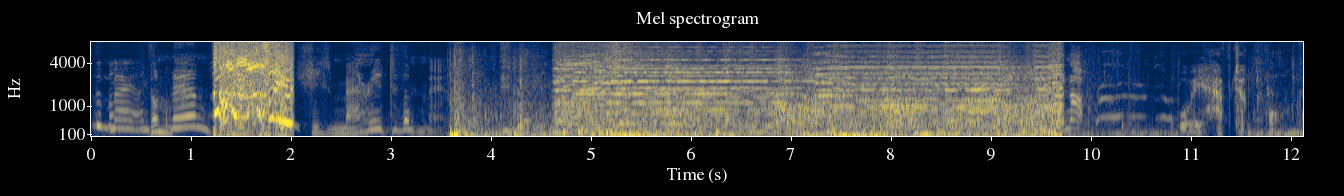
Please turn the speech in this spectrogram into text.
the man. The man? She's married to the man. dejado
